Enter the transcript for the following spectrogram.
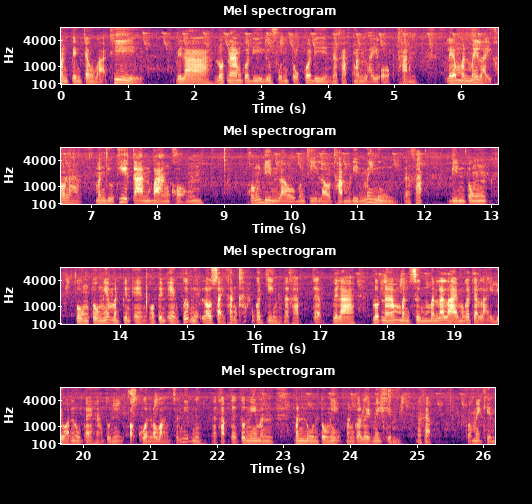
มันเป็นจังหวะที่เวลารดน้ำก็ดี หรือฝนตกก็ดีนะครับ มันไหลออกทัน แล้วมันไม่ไหลเข้าราก มันอยู่ที่การบางของของดินเราบางทีเราทำดินไม่นูนนะครับ ดินตรง ตรงตรงนี้มันเป็นแอ่งพอเป็นแอ่งปุ๊บเนี่ยเราใส่ข้างๆก็จริงนะครับ แต่เวลารดน้ำมันซึมมันละลายมันก็จะไหลย้อนลงไปหาตัวนี้ก็ควรระวังสักนิดหนึ่งนะครับ แต่ต้นนี้มันมันนูนตรงนี้มันก็เลยไม่เค็มนะครับ ก็ไม่เค็ม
